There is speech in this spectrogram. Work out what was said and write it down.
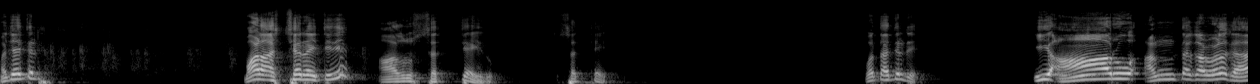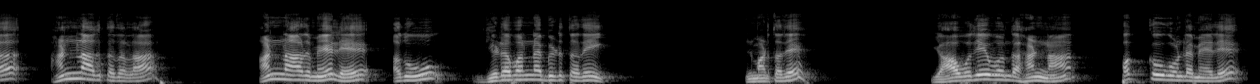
ಮಜಾ ಐತಲ್ರಿ ಭಾಳ ಆಶ್ಚರ್ಯ ಐತಿದೆ ಆದರೂ ಸತ್ಯ ಇದು. ಸತ್ಯ ಇದು. ಗೊತ್ತಾಯ್ತಿಲ್ರಿ? ಈ ಆರು ಹಂತಗಳೊಳಗೆ ಹಣ್ಣಾಗ್ತದಲ್ಲ ಹಣ್ಣಾದ ಮೇಲೆ ಅದು ಗಿಡವನ್ನು ಬಿಡುತ್ತದೆ. ಏನು ಮಾಡ್ತದೆ? ಯಾವುದೇ ಒಂದು ಹಣ್ಣ ಪಕ್ಕವಗೊಂಡ ಮೇಲೆ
